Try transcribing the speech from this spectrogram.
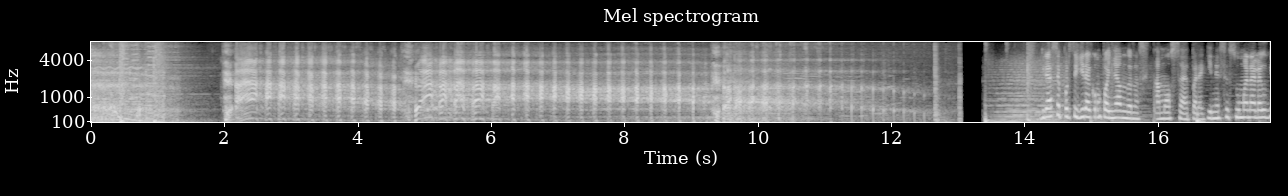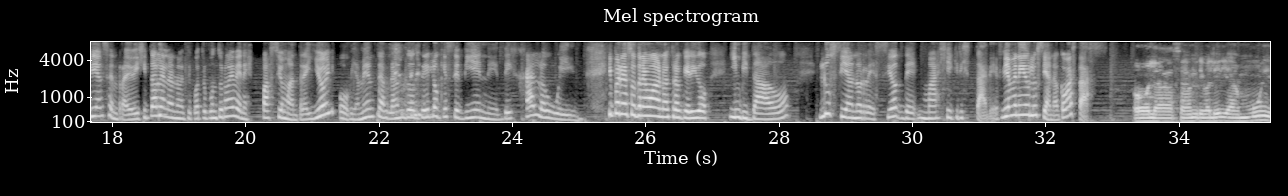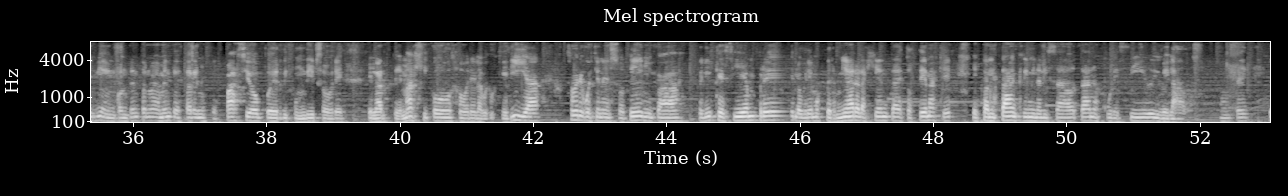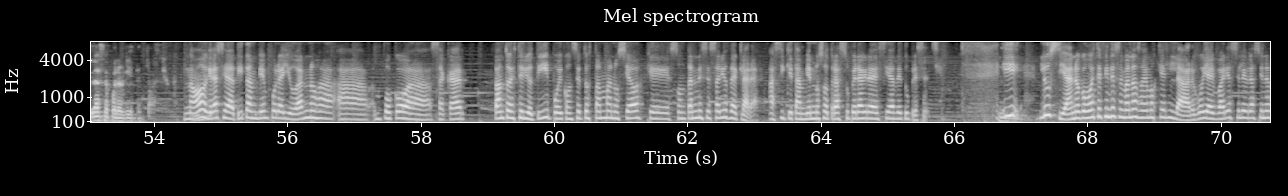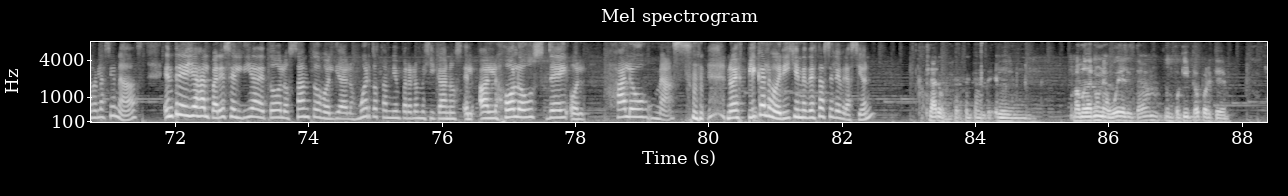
Gracias por seguir acompañándonos. Estamos eh, para quienes se suman a la audiencia en Radio Digital en la 94.9 en Espacio Mantra. Y hoy, obviamente, hablando de lo que se viene, de Halloween. Y por eso tenemos a nuestro querido invitado, Luciano Recio de Magia y Cristales. Bienvenido, Luciano, ¿cómo estás? Hola, Sandra y Valeria, muy bien, contento nuevamente de estar en este espacio, poder difundir sobre el arte mágico, sobre la brujería, sobre cuestiones esotéricas. Feliz que siempre logremos permear a la gente a estos temas que están tan criminalizados, tan oscurecidos y velados. Entonces, gracias por abrir este espacio. No, gracias a ti también por ayudarnos a, un poco a sacar tantos estereotipos y conceptos tan manoseados que son tan necesarios de aclarar. Así que también nosotras súper agradecidas de tu presencia. Y Luciano, como este fin de semana sabemos que es largo y hay varias celebraciones relacionadas, entre ellas al parecer el Día de Todos los Santos o el Día de los Muertos también para los mexicanos, el All Hallows Day o el Hallow Mass. ¿Nos explica los orígenes de esta celebración? Claro, perfectamente. vamos a dar una vuelta un poquito porque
